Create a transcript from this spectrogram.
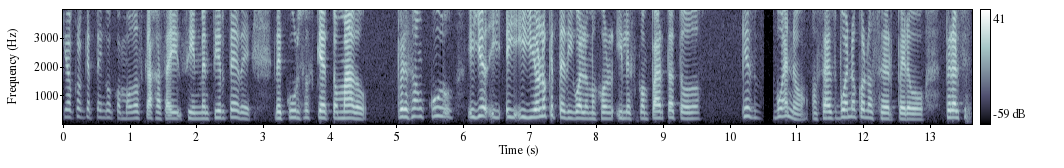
yo creo que tengo como dos cajas ahí, sin mentirte, de, de cursos que he tomado pero son cool. Y yo, y, y yo lo que te digo a lo mejor, y les comparto a todos, que es bueno, o sea, es bueno conocer, pero, pero al fin,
